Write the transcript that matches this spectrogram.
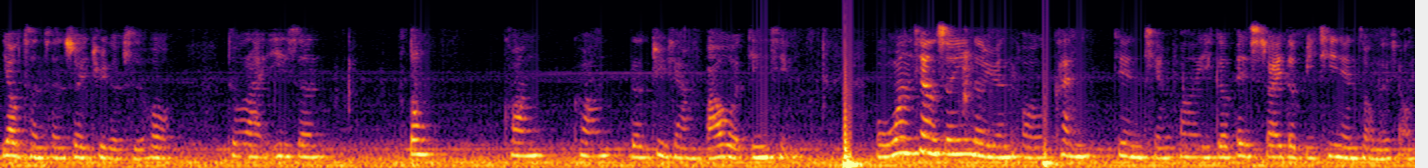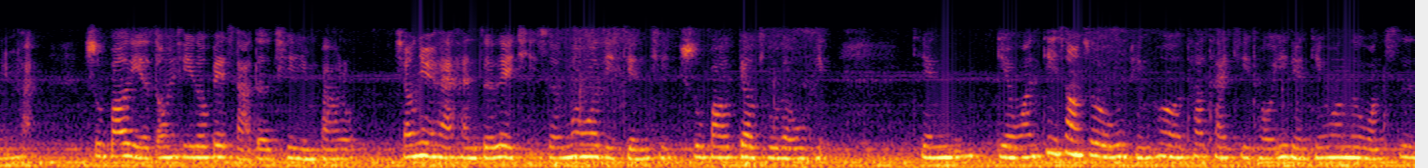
要沉沉睡去的时候，突然一声。咚，哐哐的巨响把我惊醒。我望向声音的源头，看见前方一个被摔得鼻青脸肿的小女孩，书包里的东西都被洒得七零八落。小女孩含着泪起身，默默地捡起书包掉出的物品。捡捡完地上所有物品后，她抬起头，一脸惊慌地往四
